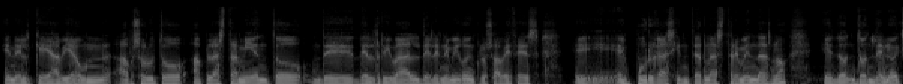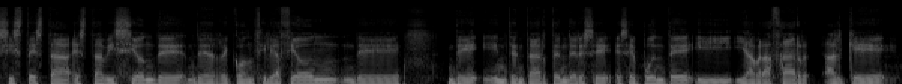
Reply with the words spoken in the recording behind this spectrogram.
en el que había un absoluto aplastamiento del rival, del enemigo, incluso a veces eh, purgas internas tremendas, ¿no? Eh, donde no existe esta, esta visión de, reconciliación, de, intentar tender ese, ese puente y abrazar al que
